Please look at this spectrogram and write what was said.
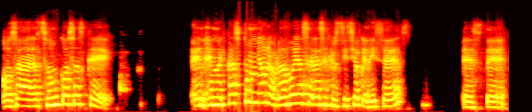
O sea, son cosas que, en, en, el caso mío, la verdad voy a hacer ese ejercicio que dices, este,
